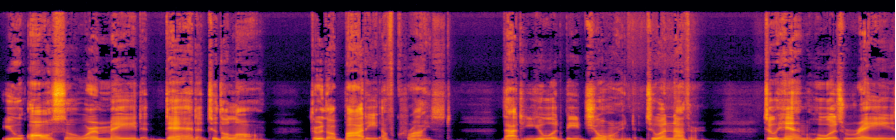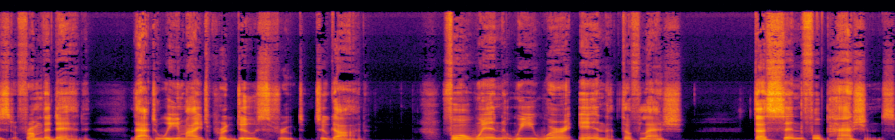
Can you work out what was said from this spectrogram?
you also were made dead to the law through the body of Christ, that you would be joined to another, to him who was raised from the dead, that we might produce fruit to God. For when we were in the flesh, the sinful passions,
